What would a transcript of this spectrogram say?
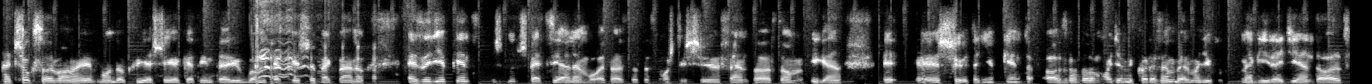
Hát sokszor van, hogy mondok hülyeségeket interjúkban, amiket később megbánok. Ez egyébként speciál nem volt az, tehát ezt most is fenntartom. Igen. Sőt, egyébként azt gondolom, hogy amikor az ember mondjuk megír egy ilyen dalt,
